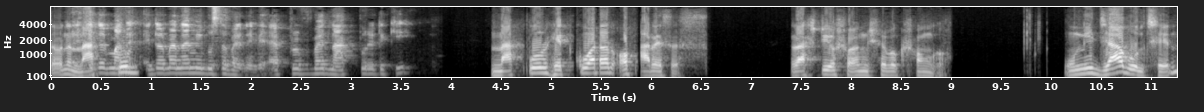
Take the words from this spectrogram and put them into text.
তার মানে নাগপুর মানে মানে আমি বুঝতে পারিনি অ্যাপ্রুভ বাই নাগপুর এটা কি? নাগপুর হেডকোয়ার্টার অফ আরএসএস রাষ্ট্রীয় স্বয়ংসেবক সংঘ। উনি যা বলছেন,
